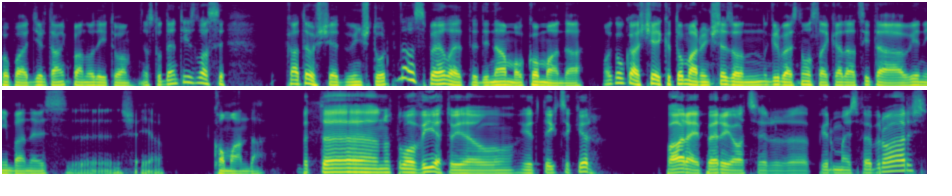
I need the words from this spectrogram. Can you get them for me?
kopā ar Girta Ankpānu vadīto studentu izlasi. Kā tev šķiet, viņš turpinās spēlēt Dienāmo komandā? Man kaut kā šķiet, ka tomēr viņš sezonu gribēs noslēgt kādā citā vienībā, nevis uh, šajā komandā. Bet uh, nu, to vietu jau ir tik, cik ir. Pārējais periods ir uh, 1. februāris.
